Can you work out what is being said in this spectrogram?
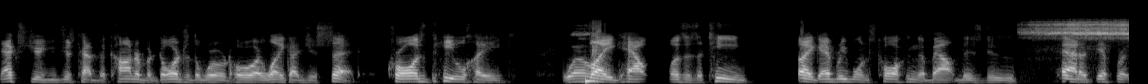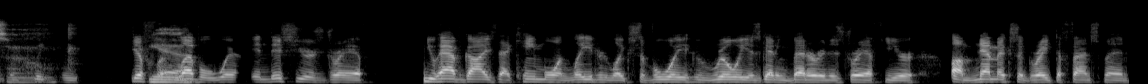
next year. You just have the Connor Bedards of the world who are like I just said, Crosby, like well, like how it was as a team. Like everyone's talking about this dude at a different, so- completely different Yeah. level. Where in this year's draft, you have guys that came on later, like Savoie, who really is getting better in his draft year. Um, Nemec's a great defenseman.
